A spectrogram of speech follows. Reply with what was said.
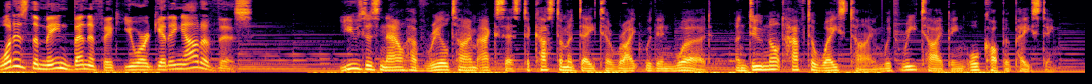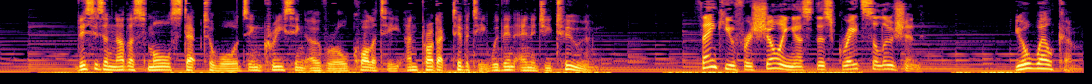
What is the main benefit you are getting out of this? Users now have real-time access to customer data right within Word, and do not have to waste time with retyping or copy-pasting. This is another small step towards increasing overall quality and productivity within Energy Energie Thun. Thank you for showing us this great solution. You're welcome.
